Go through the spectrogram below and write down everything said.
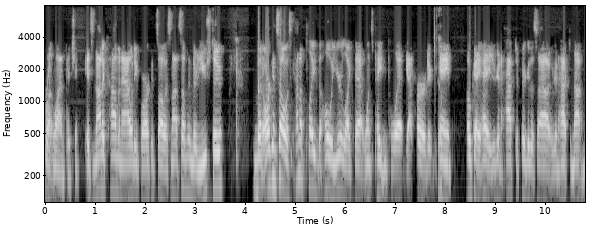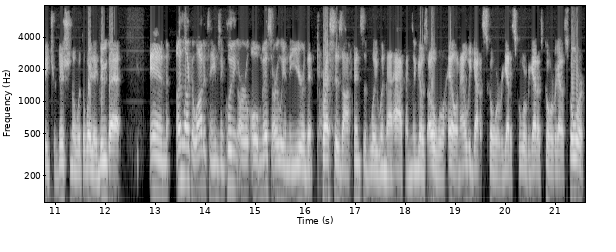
frontline pitching. It's not a commonality for Arkansas. It's not something they're used to. But Arkansas was kind of played the whole year like that once Peyton Pallette got hurt. It became, okay, hey, you're going to have to figure this out. You're going to have to not be traditional with the way they do that. And unlike a lot of teams, including Ole Miss early in the year, that presses offensively when that happens and goes, "Oh well, hell, now we got to score, we got to score, we got to score, we got to score."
